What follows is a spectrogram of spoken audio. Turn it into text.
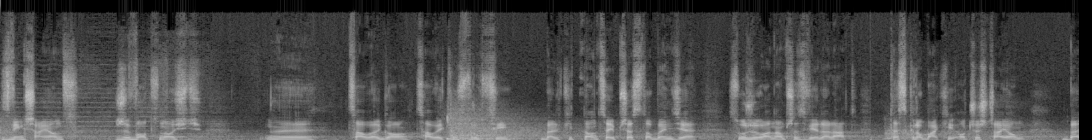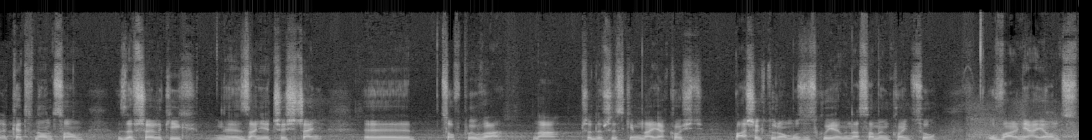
zwiększając żywotność y, całego, całej konstrukcji belki tnącej, przez to będzie służyła nam przez wiele lat. Te skrobaki oczyszczają belkę tnącą ze wszelkich y, zanieczyszczeń, y, co wpływa na, przede wszystkim na jakość paszy, którą uzyskujemy na samym końcu, uwalniając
